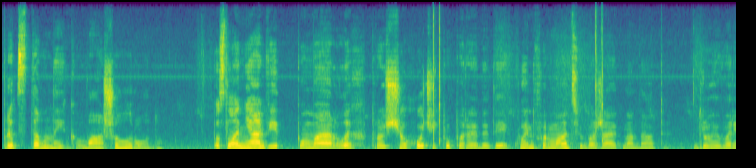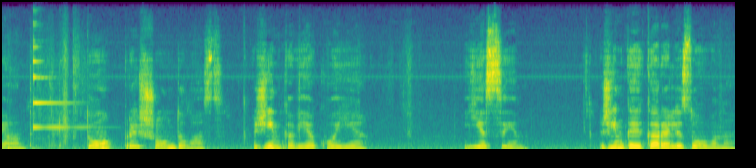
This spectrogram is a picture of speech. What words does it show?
представник вашого роду. Послання від померлих, про що хочуть попередити, яку інформацію бажають надати. Другий варіант. Хто прийшов до вас? Жінка, в якої є син. Жінка, яка реалізована,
